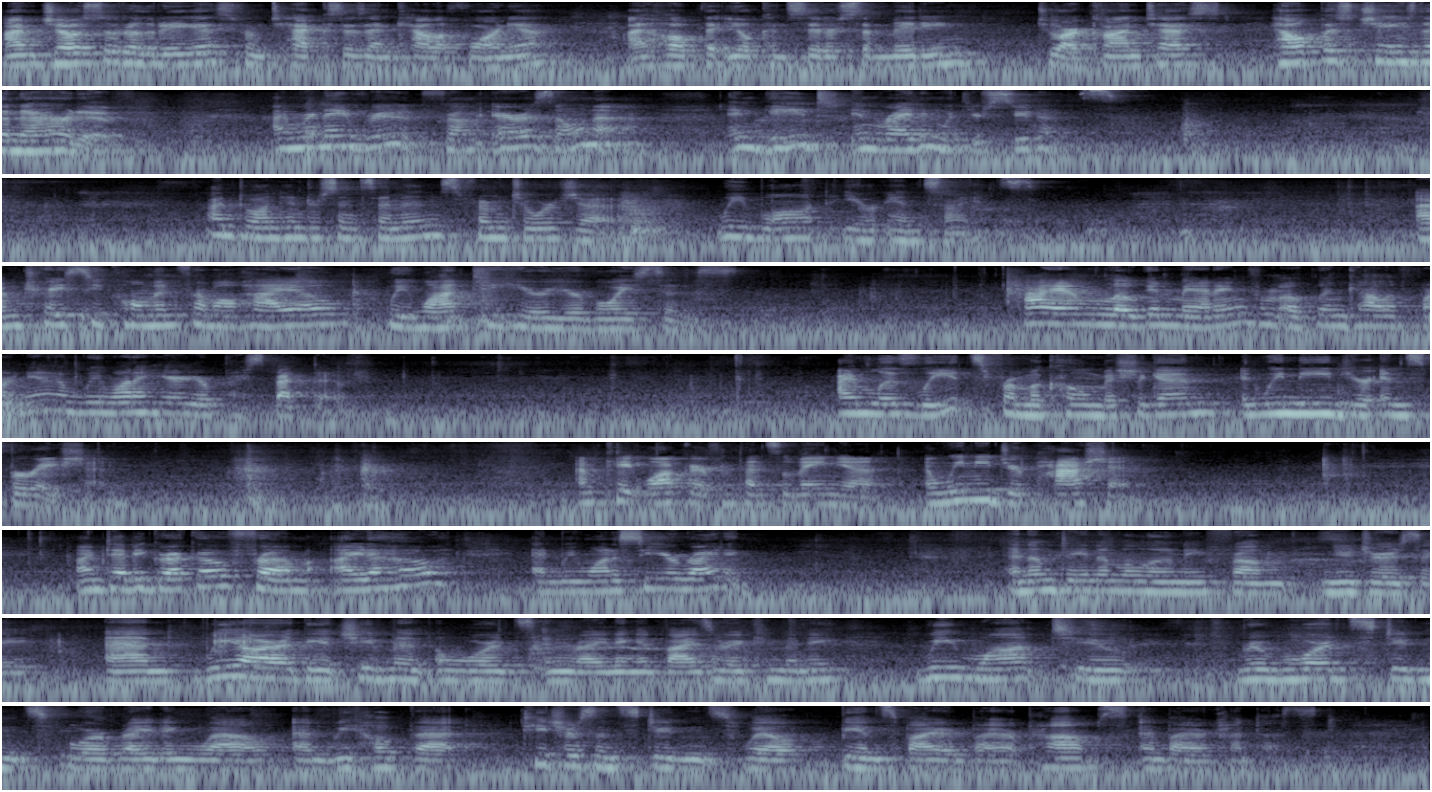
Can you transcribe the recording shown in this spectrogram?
I'm Joseph Rodriguez from Texas and California. I hope that you'll consider submitting to our contest. Help us change the narrative. I'm Renee Root from Arizona. Engage in writing with your students. I'm Dawn Henderson Simmons from Georgia. We want your insights. I'm Tracy Coleman from Ohio. We want to hear your voices. Hi, I'm Logan Manning from Oakland, California, and we want to hear your perspective. I'm Liz Leitz from Macomb, Michigan, and we need your inspiration. I'm Kate Walker from Pennsylvania, and we need your passion. I'm Debbie Greco from Idaho, and we want to see your writing. And I'm Dana Maloney from New Jersey, and we are the Achievement Awards in Writing Advisory Committee. We want to reward students for writing well, and we hope that teachers and students will be inspired by our prompts and by our contest.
